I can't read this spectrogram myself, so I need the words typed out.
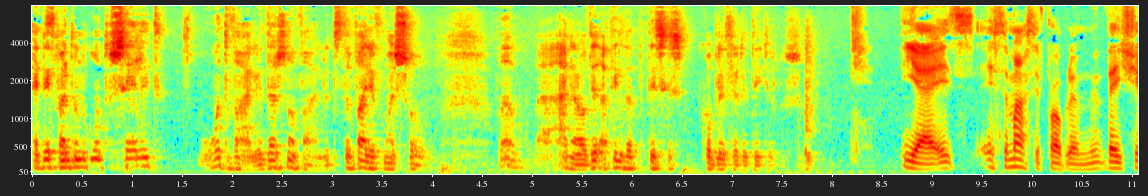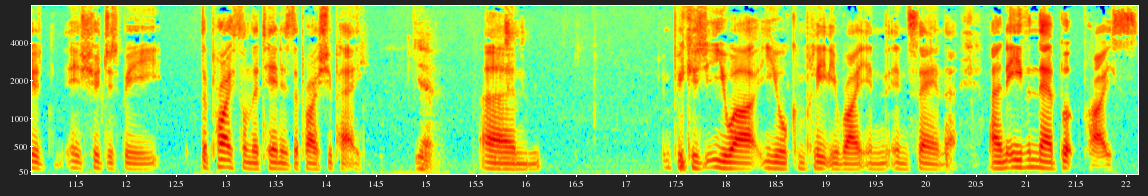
And if I don't want to sell it, what value? There's no value. It's the value of my soul. Well, I don't know. I think that this is completely ridiculous. Yeah, it's it's a massive problem. They should it should just be the price on the tin is the price you pay. Yeah. um, because you are you're completely right in in saying that, and even their book price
